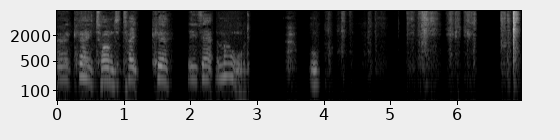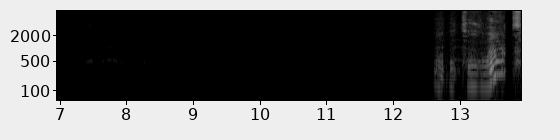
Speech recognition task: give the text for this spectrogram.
Okay time to take uh, these out the mould. Ooh. Let me tease them out.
